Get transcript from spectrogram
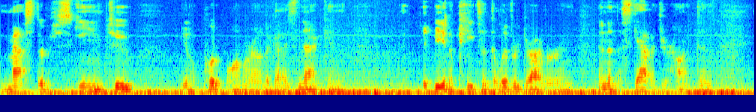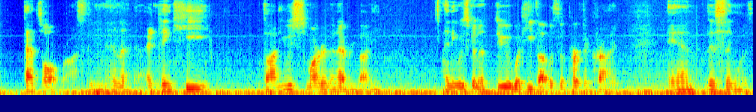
master scheme to, you know, put a bomb around a guy's neck and it being a pizza delivery driver and and then the scavenger hunt and that's all Rothstein. And I think he thought he was smarter than everybody and he was going to do what he thought was the perfect crime. And this thing was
